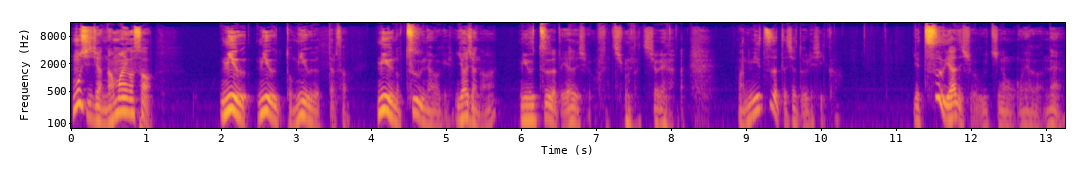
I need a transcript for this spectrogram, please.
もしじゃあ名前がさ、ミュウ、ミュウとミュウだったらさ、ミュウの2になるわけ。嫌じゃない？ミュウ2だったら嫌でしょ 自分の父親がまあ、ミュウ2だったらちょっと嬉しいか。いや、2嫌でしょうちの親がね。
